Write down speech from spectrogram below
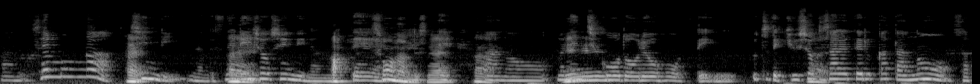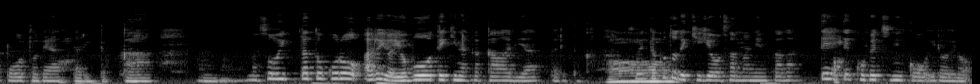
あの専門がはい。心理なんですね。はい。臨床心理なあので、、そうなんですね。あはい。の、まあ、認知行動療法っていう、うつで休職されてる方のサポートであったりとか、あのまあ、そういったところ、あるいは予防的な関わりであったりとか、そういったことで企業様に伺ってあ、で、個別にこう、いろいろ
